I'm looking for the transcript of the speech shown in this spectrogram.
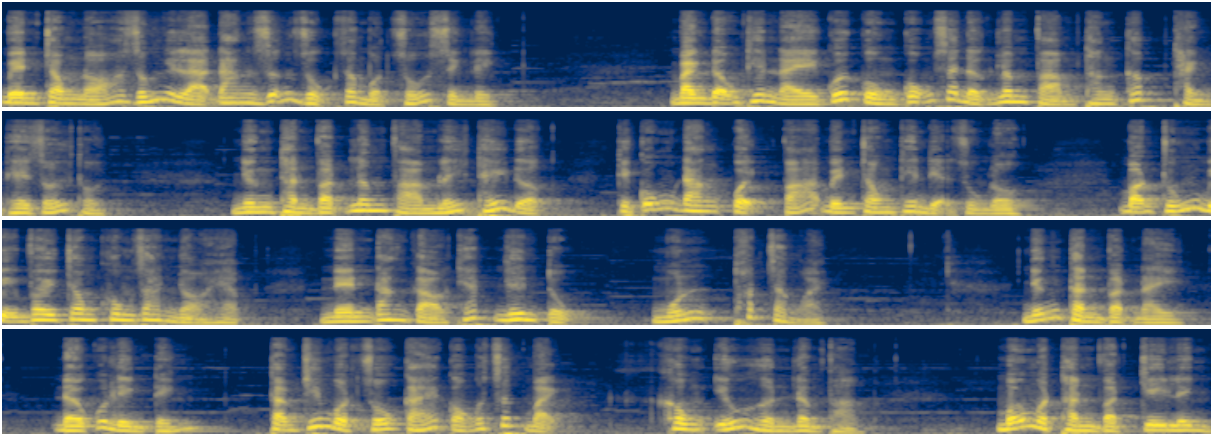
Bên trong nó giống như là đang dưỡng dục ra một số sinh linh. Mảnh động thiên này cuối cùng cũng sẽ được Lâm phàm thăng cấp thành thế giới thôi. Nhưng thần vật Lâm phàm lấy thấy được Thì cũng đang quậy phá bên trong thiên địa dung lô. Bọn chúng bị vây trong không gian nhỏ hẹp Nên đang gào thét liên tục, Muốn thoát ra ngoài. Những thần vật này đều có linh tính, Thậm chí một số cái còn có sức mạnh Không yếu hơn Lâm Phạm Mỗi một thần vật chi linh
